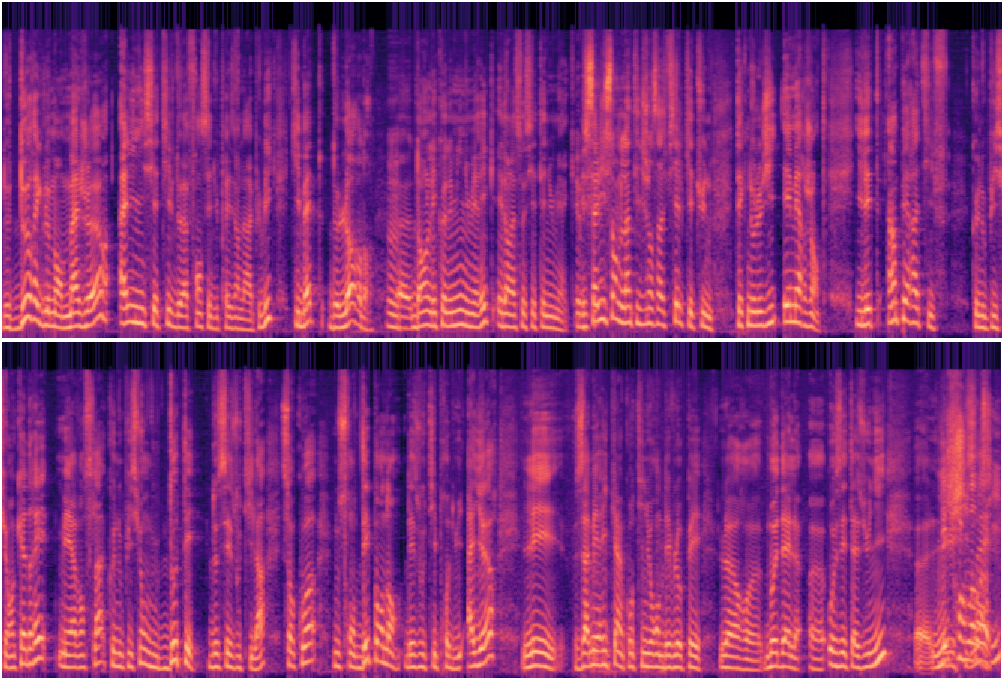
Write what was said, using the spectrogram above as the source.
de deux règlements majeurs à l'initiative de la France et du président de la République qui mettent de l'ordre mmh. euh, dans l'économie numérique et dans la société numérique. Mais s'agissant de l'intelligence artificielle qui est une technologie émergente, il est impératif que nous puissions encadrer, mais avant cela, que nous puissions nous doter de ces outils-là, sans quoi nous serons dépendants des outils produits ailleurs. Les Américains continueront de développer leurs euh, modèles euh, aux États-Unis. Euh, les, Français,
